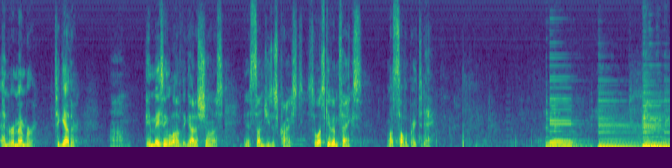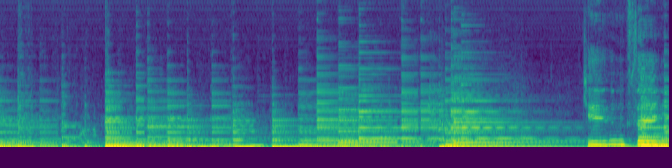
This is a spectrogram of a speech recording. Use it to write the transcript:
and remember together uh, the amazing love that God has shown us in His Son Jesus Christ. So let's give Him thanks. Let's celebrate today. Give thanks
